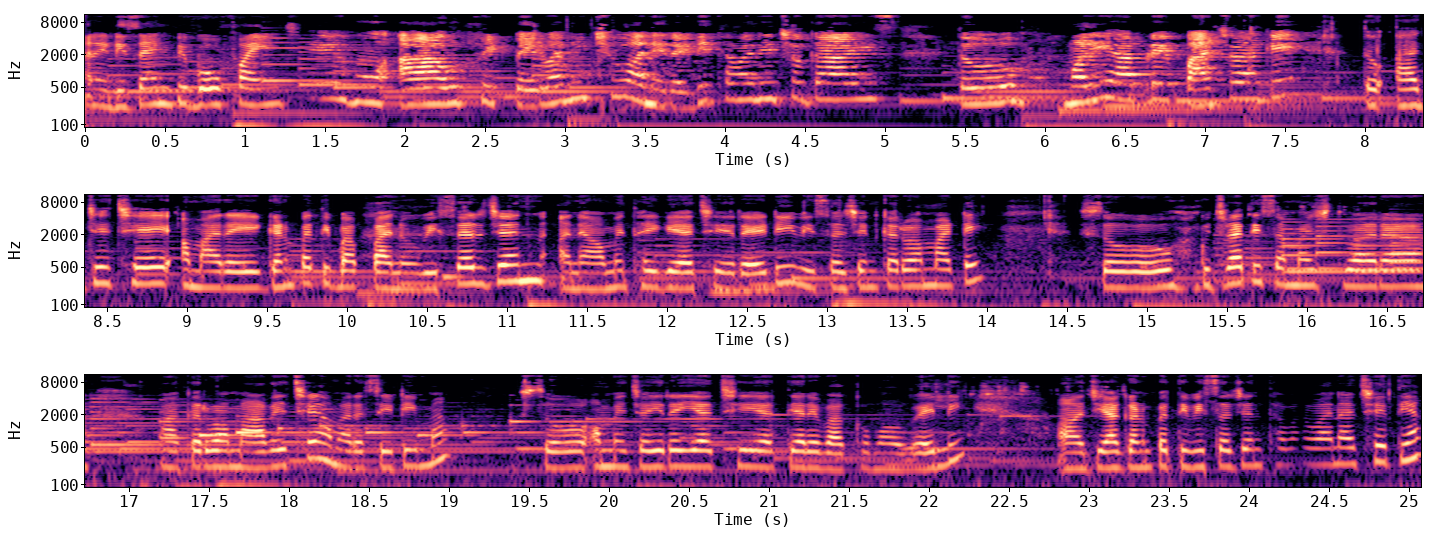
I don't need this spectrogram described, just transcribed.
અને ડિઝાઇન બી બહુ ફાઇન છે. હું આ આઉટફિટ પહેરવાની છું અને રેડી થવાની છું ગાઈઝ તો મળીએ આપણે પાંચ વાગે. તો આજે છે અમારે ગણપતિ બાપાનું વિસર્જન અને અમે થઈ ગયા છીએ રેડી વિસર્જન કરવા માટે. સો ગુજરાતી સમાજ દ્વારા આ કરવામાં આવે છે અમારા સિટીમાં સો અમે જઈ રહ્યા છીએ અત્યારે વાકોમાં વહેલી. જ્યાં ગણપતિ વિસર્જન થવાના છે ત્યાં.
